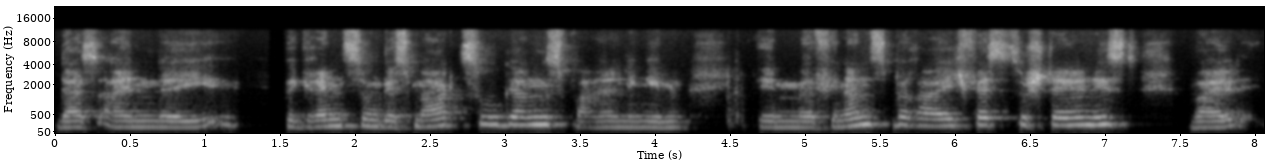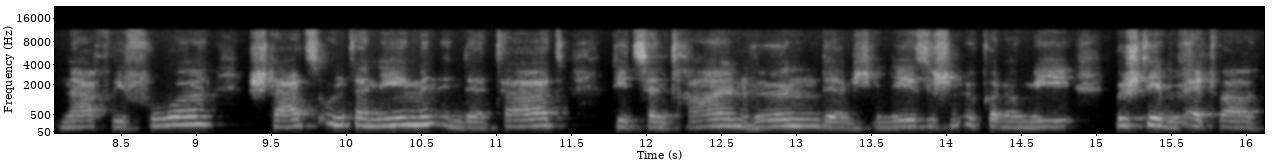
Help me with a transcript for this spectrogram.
dass eine Begrenzung des Marktzugangs, vor allen Dingen im, im Finanzbereich festzustellen ist, weil nach wie vor Staatsunternehmen in der Tat die zentralen Höhen der chinesischen Ökonomie bestimmen, etwa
